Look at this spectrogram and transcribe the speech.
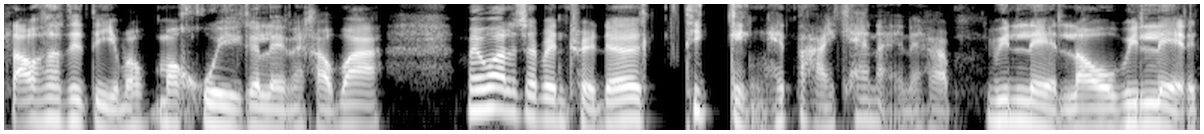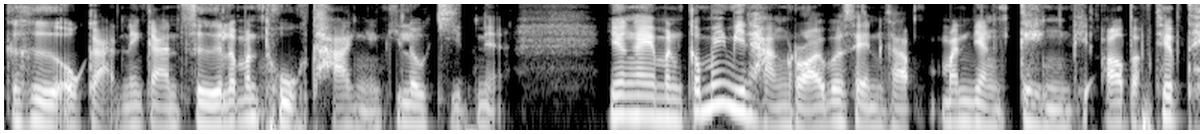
เราเอาสถิติมามาคุยกันเลยนะครับว่า ไม่ว่าเราจะเป็นเทรดเดอร์ที่เก่งให้ตายแค่ไหนนะครับ win rate เรา win rate ก็คือโอกาสในการซื้อแล้วมันถูกทางอย่างที่เราคิดเนี่ย ยังไงมันก็ไม่มีทางร้อยเปอร์เซ็นต์ครับ มันอย่างเก่งที่เอาแบบเท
